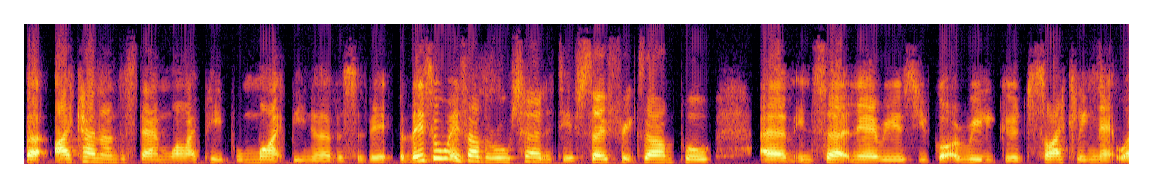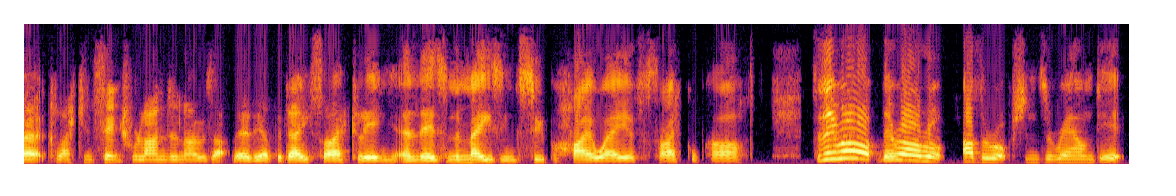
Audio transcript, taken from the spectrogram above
but I can understand why people might be nervous of it. But there's always other alternatives. So, for example, um, in certain areas, you've got a really good cycling network. Like in central London, I was up there the other day cycling, and there's an amazing super highway of cycle paths. So there are there are other options around it.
